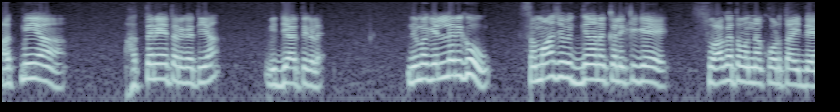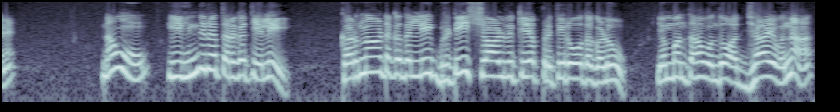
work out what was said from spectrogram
ಆತ್ಮೀಯ ಹತ್ತನೇ ತರಗತಿಯ ವಿದ್ಯಾರ್ಥಿಗಳೇ, ನಿಮಗೆಲ್ಲರಿಗೂ ಸಮಾಜ ವಿಜ್ಞಾನ ಕಲಿಕೆಗೆ ಸ್ವಾಗತವನ್ನು ಕೋರ್ತಾ ಇದ್ದೇನೆ. ನಾವು ಈ ಹಿಂದಿನ ತರಗತಿಯಲ್ಲಿ ಕರ್ನಾಟಕದಲ್ಲಿ ಬ್ರಿಟಿಷ್ ಆಳ್ವಿಕೆಯ ಪ್ರತಿರೋಧಗಳು ಎಂಬಂತಹ ಒಂದು ಅಧ್ಯಾಯವನ್ನು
